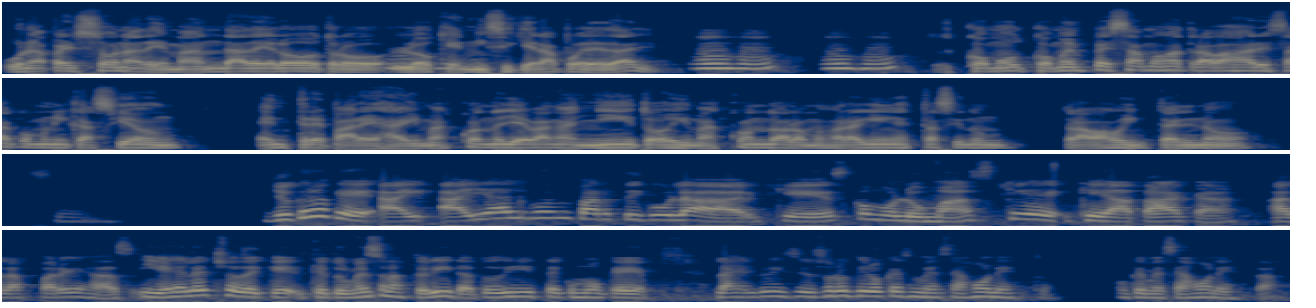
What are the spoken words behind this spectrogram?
una persona demanda del otro lo que ni siquiera puede dar. ¿cómo, empezamos a trabajar esa comunicación entre parejas? Y más cuando llevan añitos y más cuando a lo mejor alguien está haciendo un trabajo interno. Yo creo que hay, hay algo en particular que es como lo más que, que ataca a las parejas y es el hecho de que, que tú mencionaste ahorita, tú dijiste como que la gente dice, yo solo quiero que me seas honesto o que me seas honesta,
